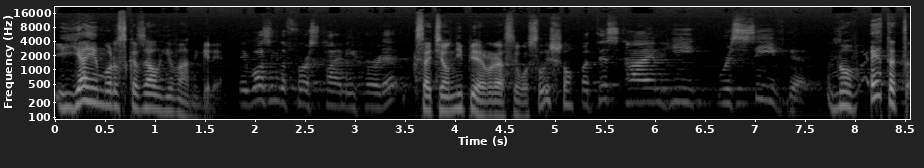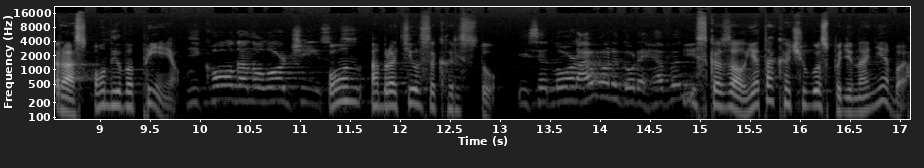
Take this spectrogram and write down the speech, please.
И я ему рассказал Евангелие. Кстати, он не первый раз его слышал, но в этот раз он его принял. Он обратился к Христу He said, "Lord, I want to go to heaven. и сказал, я так хочу, Господи, на небо.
